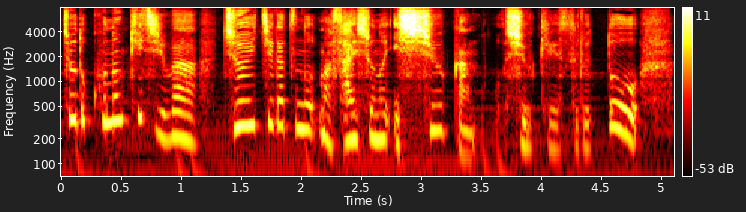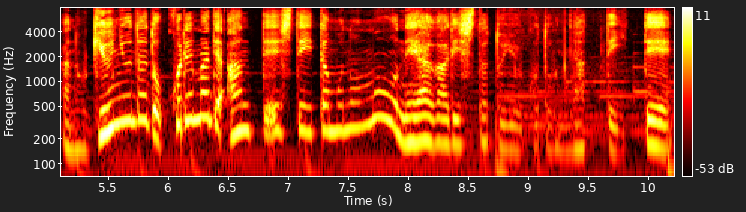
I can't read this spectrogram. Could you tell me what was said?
ちょうどこの記事は11月の、まあ、最初の1週間を集計するとあの牛乳などこれまで安定していたものも値上がりしたということになっていて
